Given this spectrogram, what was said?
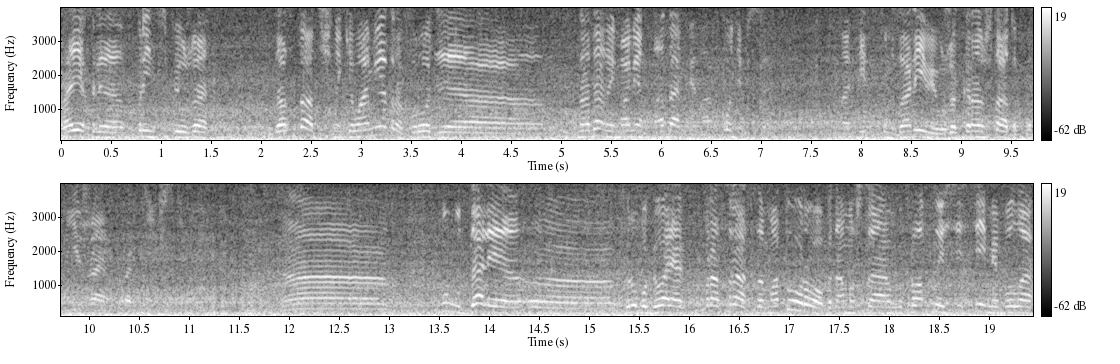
Проехали, в принципе, уже достаточно километров. Вроде э, на данный момент на дамбе находимся на Финском заливе. Уже к Кронштадту подъезжаем практически. А, Ну, дали, э, грубо говоря, просраться мотору, потому что в выхлопной системе было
